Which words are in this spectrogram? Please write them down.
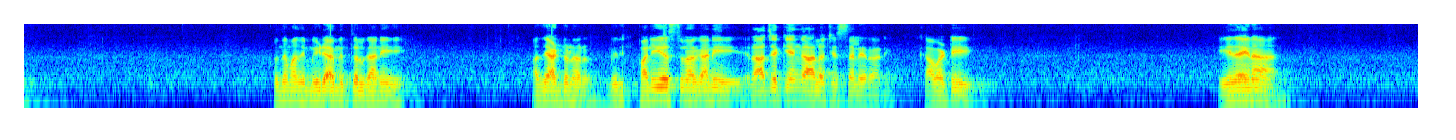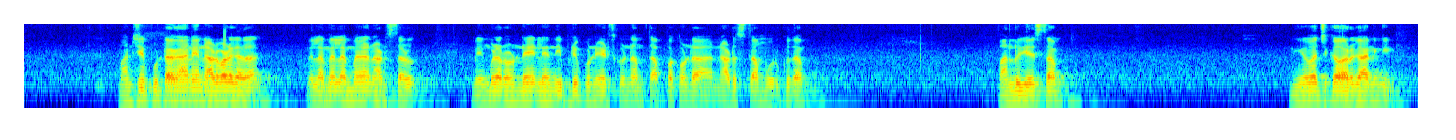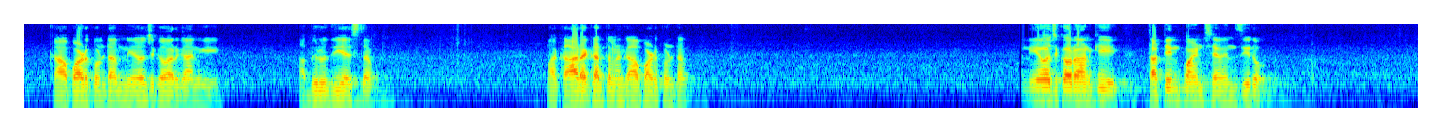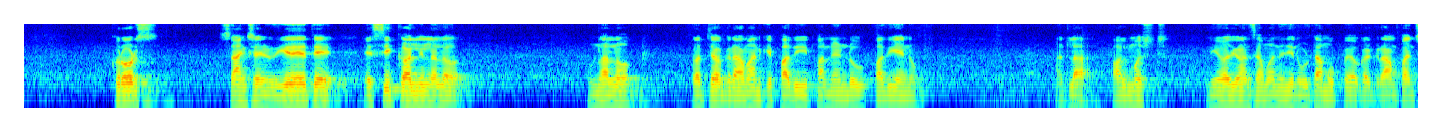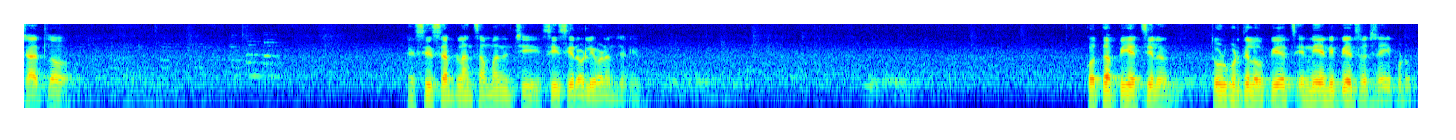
కొంతమంది మీడియా మిత్రులు కానీ అదే అంటున్నారు. మీరు పని చేస్తున్నారు కానీ రాజకీయంగా ఆలోచిస్తలేరు అని. కాబట్టి ఏదైనా మనిషి పుట్టగానే నడవడు కదా మెల్లమెల్లమెల్ల నడుస్తాడు. మేము కూడా రెండేళ్ళు ఏంది ఇప్పుడు ఇప్పుడు నేర్చుకుంటాం తప్పకుండా నడుస్తాం ఉరుకుతాం పనులు చేస్తాం. నియోజకవర్గానికి కాపాడుకుంటాం నియోజకవర్గానికి అభివృద్ధి చేస్తాం. మా కార్యకర్తలను కాపాడుకుంటాం. నియోజకవర్గానికి thirteen point seven zero crores sanction ఏదైతే ఎస్సీ కాలనీలలో ఉన్నాలో ప్రతి ఒక్క గ్రామానికి పది పన్నెండు పదిహేను అట్లా ఆల్మోస్ట్ నియోజకవర్గానికి సంబంధించి నూట ముప్పై ఒక గ్రామ పంచాయతీలో ఎస్సీ సభ్యులకు సంబంధించి సీసీ రోడ్లు ఇవ్వడం జరిగింది. కొత్త పిహెచ్సీలు తూడుకుర్తిలో పిహెచ్ ఎన్ని ఎన్ని పిహెచ్సి వచ్చినాయి ఇప్పుడు?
